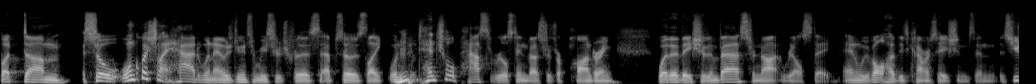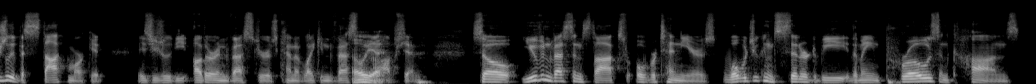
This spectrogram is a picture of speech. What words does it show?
But um, so one question I had when I was doing some research for this episode is like when mm-hmm. potential passive real estate investors are pondering whether they should invest or not in real estate. And we've all had these conversations, and it's usually the stock market is usually the other investors kind of like investment oh, yeah. option. So you've invested in stocks for over 10 years. What would you consider to be the main pros and cons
